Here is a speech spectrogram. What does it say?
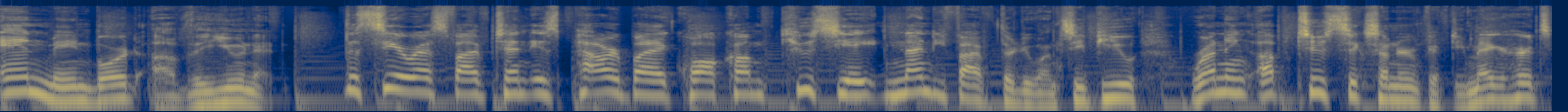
and mainboard of the unit. The CRS 510 is powered by a Qualcomm QCA 9531 CPU running up to 650 MHz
